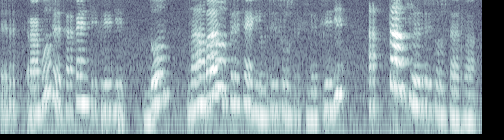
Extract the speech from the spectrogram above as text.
это работает как антикредит. Дом, наоборот, притягивает ресурсы к себе. Кредит отталкивает ресурсы от вас.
